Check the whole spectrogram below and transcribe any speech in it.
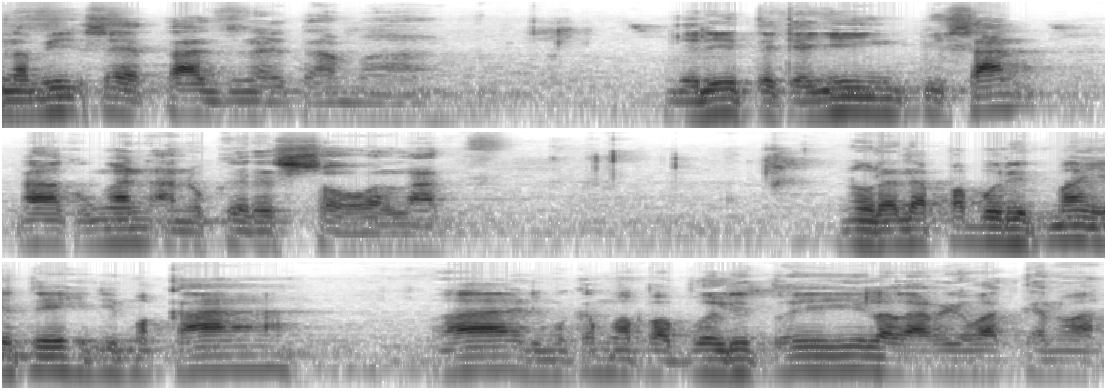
nabi setan cenah eta mah. Jadi tekenging pisan ngakungan anu keur salat. Nu rada paburit mah ieu teh di Mekah. Wah, di muka apa belit euy lalariwatkan wah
